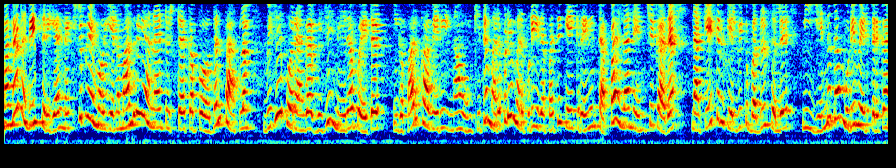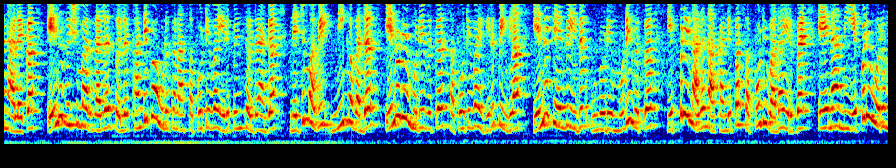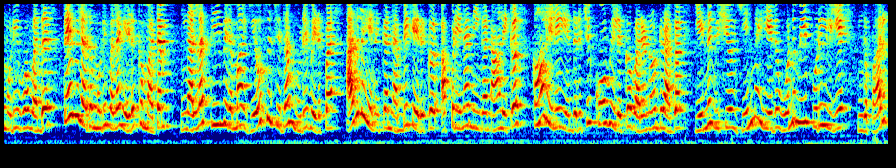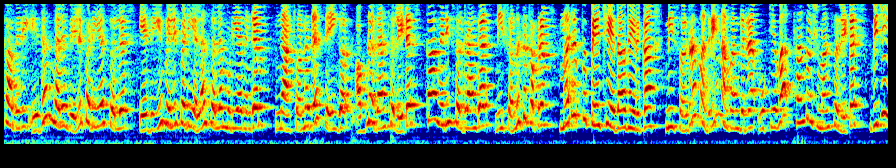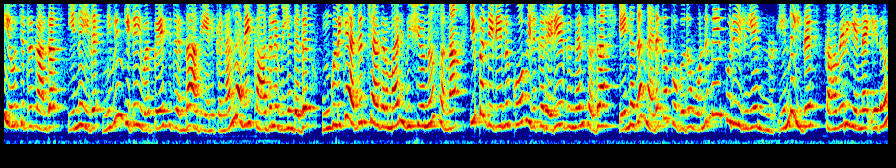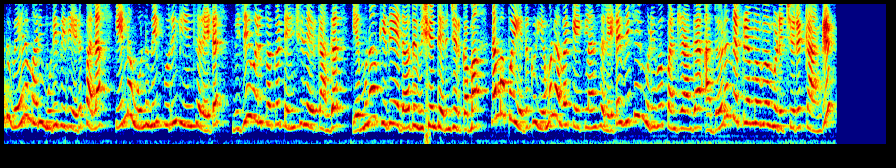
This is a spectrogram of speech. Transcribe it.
Mahanadi serial next பிரேமோ என்ன மாதிரியான twist இருக்க போகுதுன்னு பார்க்கலாம். விஜய் போகிறாங்க விஜய் நேராக போயிட்டு இங்கே பாரு காவேரி நான் உங்ககிட்ட மறுபடியும் மறுபடியும் இதை பற்றி கேட்குறேன் நீ தப்பாக எல்லாம் நினச்சிக்காத. நான் கேட்குற கேள்விக்கு பதில் சொல்லு. நீ என்ன தான் முடிவு எடுத்திருக்க நாளைக்கு? எந்த விஷயமா இருந்தாலும் சொல்லு. கண்டிப்பாக உனக்கு நான் சப்போர்ட்டிவாக இருப்பேன்னு சொல்கிறாங்க நிஜமாவே நீங்கள் வந்து என்னுடைய முடிவுக்கு சப்போர்ட்டிவாக இருப்பீங்களா? என்ன கேள்வி இது? உன்னுடைய முடிவுக்கு எப்படினாலும் நான் கண்டிப்பாக சப்போர்ட்டிவாக தான் இருப்பேன். ஏன்னா நீ எப்படி ஒரு முடிவும் வந்து தேவையில்லாத முடிவெல்லாம் எடுக்க மாட்டேன். நல்லா தீவிரமாக யோசிச்சு தான் முடிவெடுப்பேன் அதில் எனக்கு நம்பிக்கை இருக்குது அப்படின்னா நீங்கள் நாளைக்கு காலையிலே எந்திரிச்சு கோவிலுக்கு வரணுன்றாங்க என்ன விஷயம்? என்ன ஏது? ஒன்றுமே புரியலையே. இங்கே பாரு காவேரி எதாக இருந்தாலும் வெளிப்படையாக சொல்லு. எதையும் வெளிப்படையெல்லாம் சொல்ல முடியாதுங்க. நான் சொன்னதை செய்யுங்க. அவ்வளோதான் சொல்லிட்டு காவேரி சொல்கிறாங்க நீ சொன்னதுக்கு அப்புறம் மறுப்பு பேச்சு ஏதாவது இருக்கா? நீ சொல்கிற மாதிரி நான் வந்துடுறேன். ஓகேவா? சந்தோஷமான்னு சொல்லிட்டு விஜய் யோசிச்சுட்டு இருக்காங்க. என்ன இது? நிவின் கிட்ட இவர் பேசிட்டு இருந்தா அது எனக்கு நல்லாவே காதல விழுந்தது. உங்களுக்கே அதிர்ச்சி ஆகிற மாதிரி விஷயம்னு சொன்ன இப்போ திடீர்னு கோவிலுக்கு ரெடி ஆகுங்கன்னு சொல்றான் என்னதான் நடக்க போகுது ஒண்ணுமே புரியலையே. என்ன இது? காவேரி என்ன? ஏதாவது வேற மாதிரி முடிவு இது எடுப்பாளா? என்ன ஒண்ணுமே புரியலையேன்னு சொல்லிட்டு விஜய் ஒரு பக்கம் டென்ஷன்ல இருக்காங்க. யமுனாவுக்கு இது ஏதாவது விஷயம் தெரிஞ்சிருக்கோமா? நம்ம போய் எதுக்கும் யமுனாவை கேட்கலாம்னு சொல்லிட்டு விஜய் முடிவு பண்றாங்க. அதோட இந்த பிரமவை முடிச்சிருக்காங்க.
